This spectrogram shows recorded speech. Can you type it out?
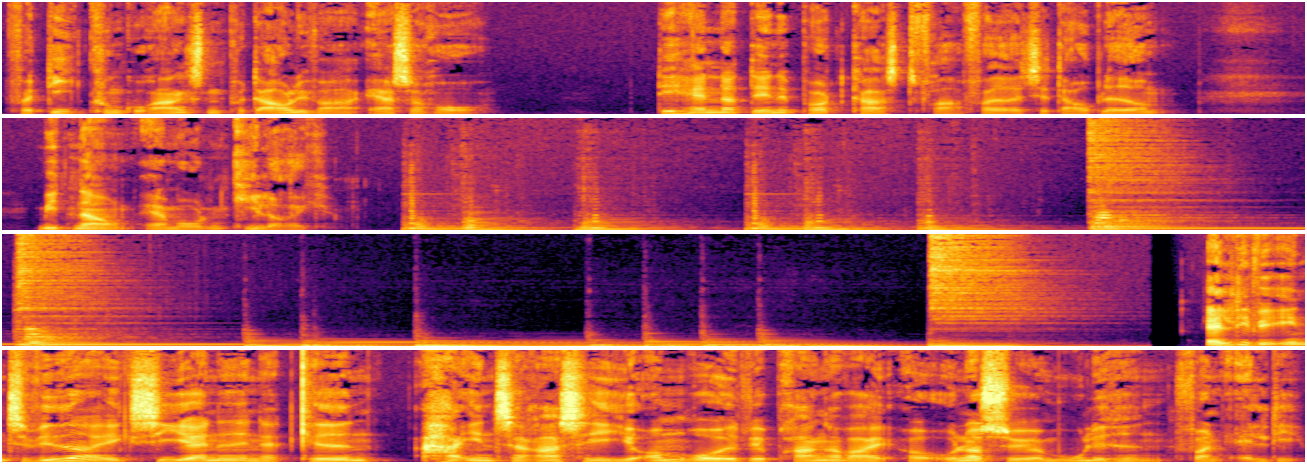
Fordi konkurrencen på dagligvarer er så hård. Det handler denne podcast fra Fredericia Dagblad om. Mit navn er Morten Kilderik. Aldi vil indtil videre ikke sige andet end, at kæden har interesse i området ved Prangervej og undersøger muligheden for en Aldi.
